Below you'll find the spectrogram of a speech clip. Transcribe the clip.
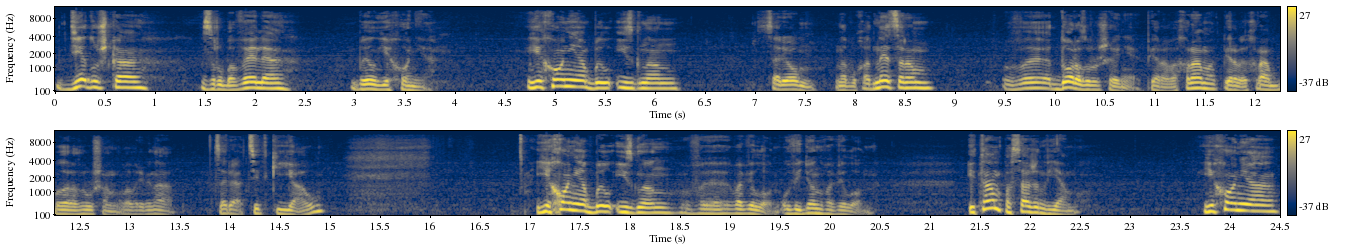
Дедушка Зрубавеля был Ехония. Ехония был изгнан царем Навуходнецером в, до разрушения первого храма. Первый храм был разрушен во времена царя Циткияу. Ехония был изгнан в Вавилон, уведен в Вавилон. И там посажен в яму. Ехония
